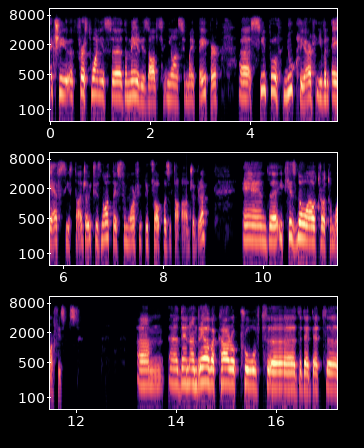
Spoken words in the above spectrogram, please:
actually, the first one is the main result nuance in my paper. simple nuclear, even AF C-star algebra, which is not isomorphic to its opposite algebra and uh, it has no outer automorphisms. Um, uh, then Andrea Vaccaro proved uh, that, that uh,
